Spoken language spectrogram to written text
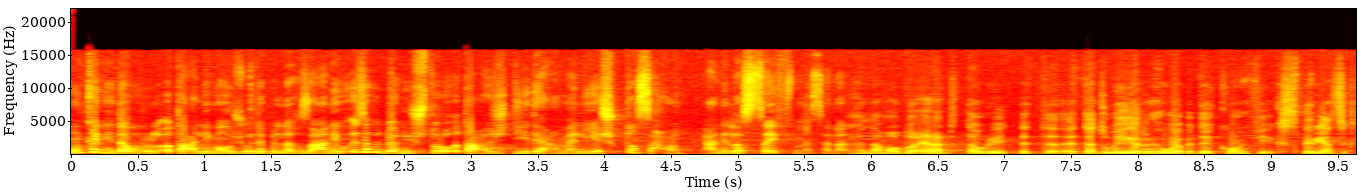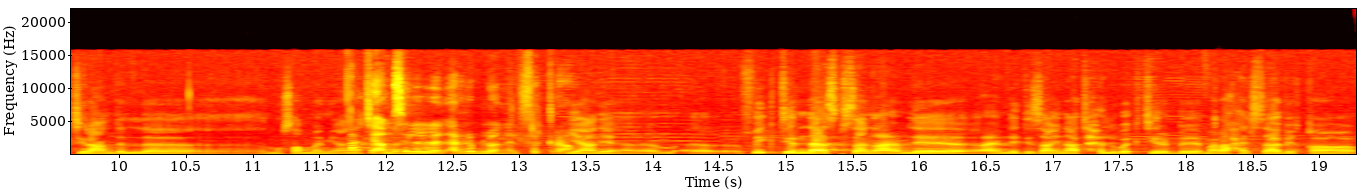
ممكن يدوروا القطع اللي موجودة باللغزانه وإذا بدهم يشتروا قطع جديدة عملية شو بتنصحهم؟ يعني للصيف مثلا. هلا موضوع التوريد التدوير هو بده يكون في experience كثير عند المصمم يعني. نعطي أمثلة لنقرب لهم الفكرة. يعني في كثير ناس مثلا عاملة عاملة ديزاينات حلوة كثير بمراحل سابقة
